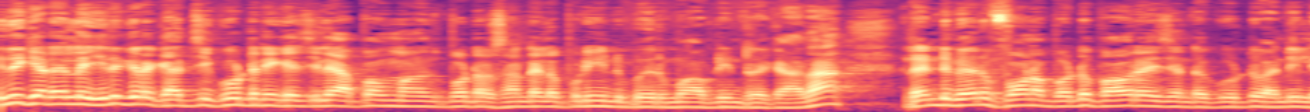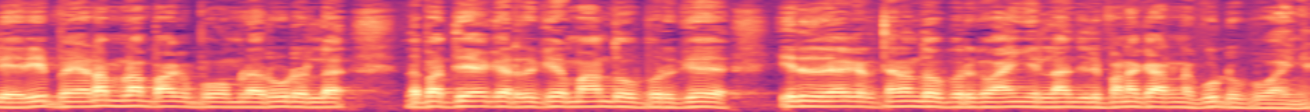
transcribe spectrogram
இதுக்கிடையில் இருக்கிற கட்சி கூட்டணி கட்சியிலே அப்பா அம்மா போட்ட சண்டையில் பிடிங்கிட்டு போயிருமோ அப்படின்றக்காக தான் ரெண்டு பேரும் ஃபோனை போட்டு பவர் ஏஜென்ட்டை கூப்பிட்டு வண்டியில் ஏறி இப்போ இடம்லாம் பார்க்க போவோம்ல ரூரலில் இந்த பத்து ஏக்கர் இருக்குது மாந்தோப்பு இருக்குது இருபது ஏக்கர் தினந்தோப்பு இருக்குது வாங்கிடலாம்னு சொல்லி பணக்காரனை கூப்பிட்டு போவாங்க.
